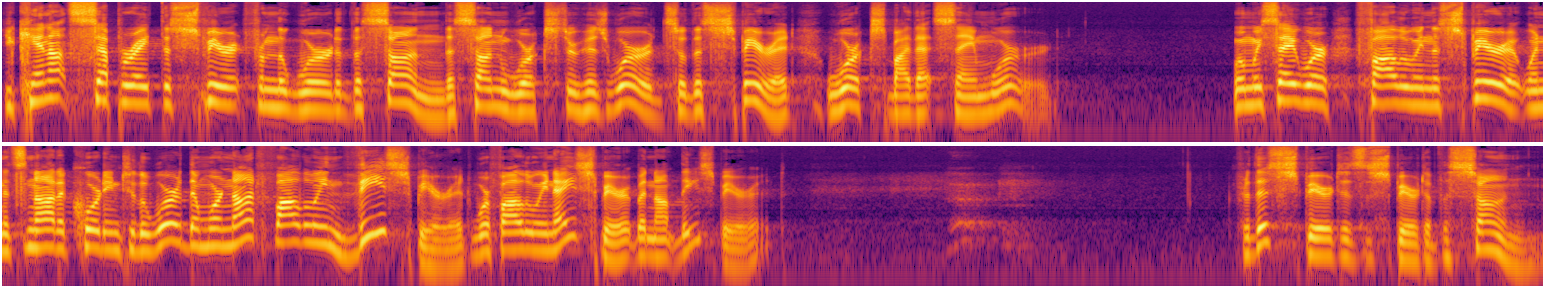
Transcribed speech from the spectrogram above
You cannot separate the Spirit from the Word of the Son. The Son works through His Word, so the Spirit works by that same Word. When we say we're following the Spirit when it's not according to the Word, then we're not following the Spirit. We're following a Spirit, but not the Spirit. For this Spirit is the Spirit of the Son.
